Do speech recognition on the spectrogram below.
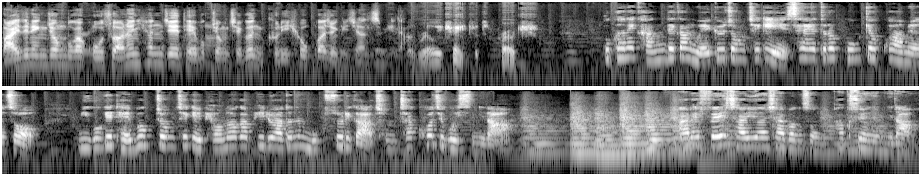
바이든 행정부가 고수하는 현재 대북 정책은 그리 효과적이지 않습니다. 북한의 강대강 외교 정책이 새해 들어 본격화하면서 미국의 대북 정책에 변화가 필요하다는 목소리가 점차 커지고 있습니다. RFA 자유아시아 방송 박수영입니다.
